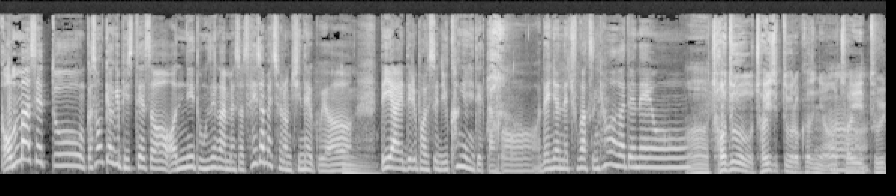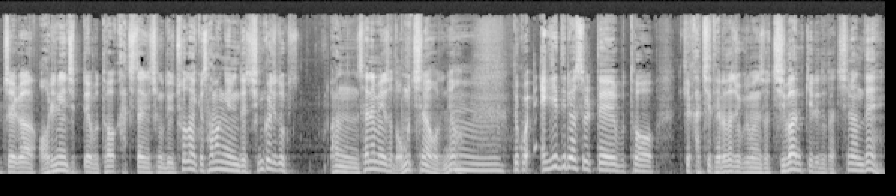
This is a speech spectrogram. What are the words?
그러니까 엄마 셋도 그러니까 성격이 비슷해서 언니 동생 하면서 세자매처럼 지내고요. 음. 근데 이 아이들이 벌써 6학년이 됐다고. 내년에 중학생 형아가 되네요. 어, 저도 저희 집도 그렇거든요. 어. 저희 둘째가 어린이집 때부터 같이 다니는 친구들이 초등학교 3학년인데 지금까지도 한 세네 명이서 너무 친하거든요. 음. 근데 그 아기들이었을 때부터 이렇게 같이 데려다주고 그러면서 집안끼리도 다 친한데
